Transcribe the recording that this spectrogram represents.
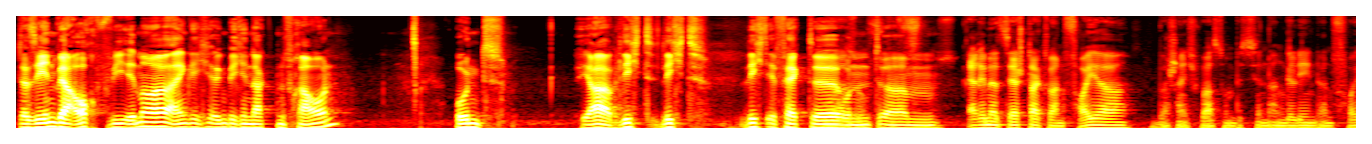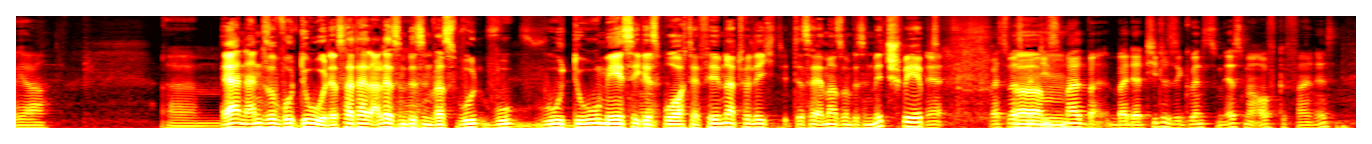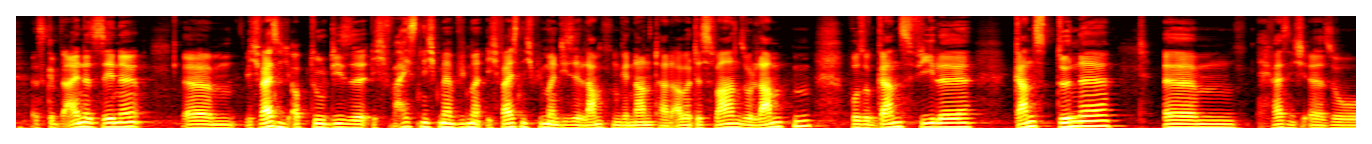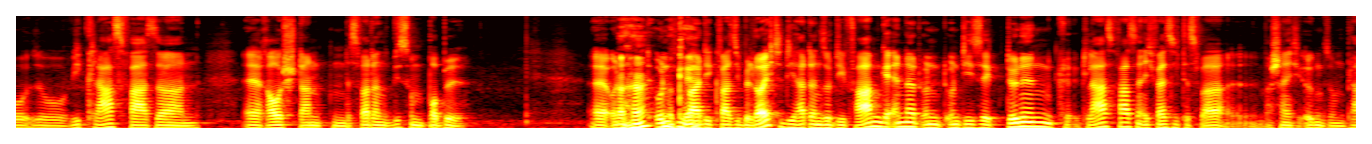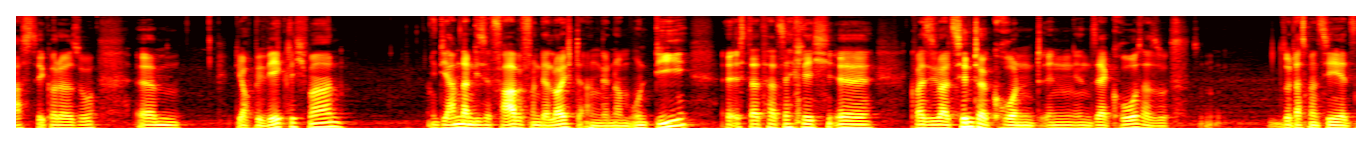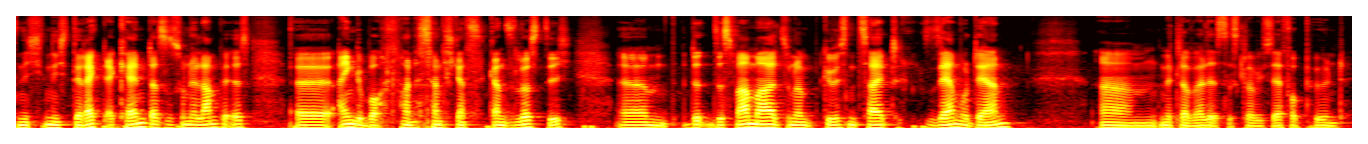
da sehen wir auch wie immer eigentlich irgendwelche nackten Frauen und ja, Licht, Licht, Lichteffekte ja, und ähm, erinnert sehr stark so an Feuer. Wahrscheinlich war es so ein bisschen angelehnt an Feuer. Ähm, ja, an, so Voodoo. Das hat halt alles ein ja. bisschen was Voodoo-mäßiges, ja. wo auch der Film natürlich, dass er immer so ein bisschen mitschwebt. Ja. Weißt du, was ähm, mir diesmal bei, bei, der Titelsequenz zum ersten Mal aufgefallen ist? Es gibt eine Szene, ähm, ich weiß nicht, ob du diese, ich weiß nicht mehr, wie man, ich weiß nicht, wie man diese Lampen genannt hat, aber das waren so Lampen, wo so ganz viele, ganz dünne, ähm, ich weiß nicht, äh, so, so wie Glasfasern äh, rausstanden. Das war dann wie so ein Bobbel. Äh, und Aha, unten okay. war die quasi beleuchtet, die hat dann so die Farben geändert und, und diese dünnen Glasfasern, ich weiß nicht, das war äh, wahrscheinlich irgend so ein Plastik oder so, ähm, die auch beweglich waren, die haben dann diese Farbe von der Leuchte angenommen und die äh, ist da tatsächlich äh, quasi als Hintergrund in, in sehr groß, also so dass man sie jetzt nicht, nicht direkt erkennt, dass es so eine Lampe ist, äh, eingebaut worden. Das fand ich ganz, ganz lustig. Ähm, das war mal zu einer gewissen Zeit sehr modern. Ähm, mittlerweile ist das, glaube ich, sehr verpönt.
